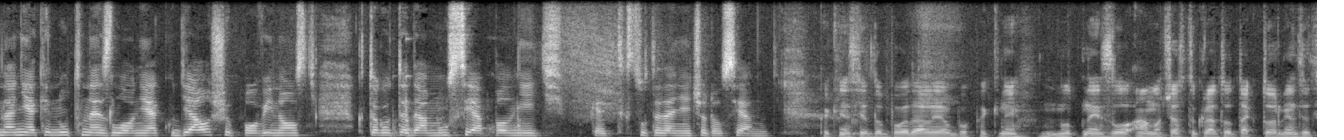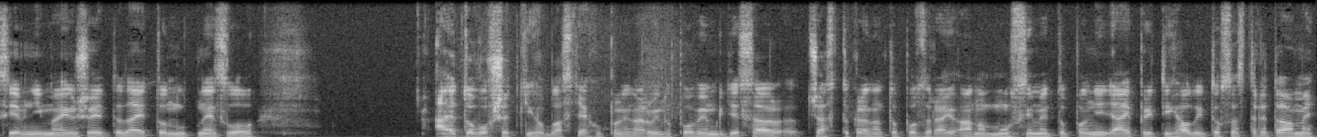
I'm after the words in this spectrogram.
na nejaké nutné zlo, nejakú ďalšiu povinnosť, ktorú teda musia plniť, keď chcú teda niečo dosiahnuť. Pekne ste to povedali, alebo pekne nutné zlo. Áno, častokrát to takto organizácie vnímajú, že teda je to nutné zlo, a je to vo všetkých oblastiach, úplne na rovinu poviem, kde sa častokrát na to pozerajú. Áno, musíme to plniť, aj pri tých auditoch sa stretávame,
